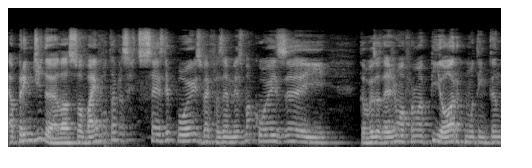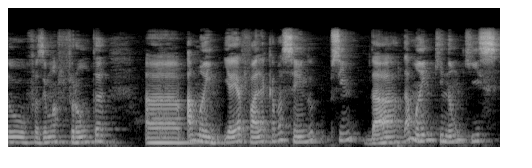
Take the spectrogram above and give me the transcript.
aprendida. Ela só vai voltar para as redes sociais depois, vai fazer a mesma coisa e talvez até de uma forma pior, como tentando fazer uma afronta à, à mãe. E aí a falha acaba sendo, sim, da, da mãe que não quis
